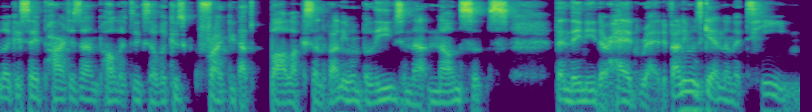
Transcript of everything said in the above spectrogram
like I say, partisan politics of it, because frankly, that's bollocks. And if anyone believes in that nonsense, then they need their head read. If anyone's getting on a team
